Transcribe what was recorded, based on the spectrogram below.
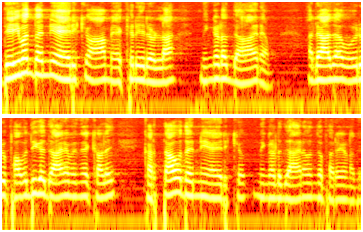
ദൈവം തന്നെയായിരിക്കും ആ മേഖലയിലുള്ള നിങ്ങളുടെ ദാനം. അല്ലാതെ ഒരു ഭൗതിക ദാനം എന്നേക്കാൾ കർത്താവ് തന്നെയായിരിക്കും നിങ്ങളുടെ ദാനമെന്ന് പറയണത്.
